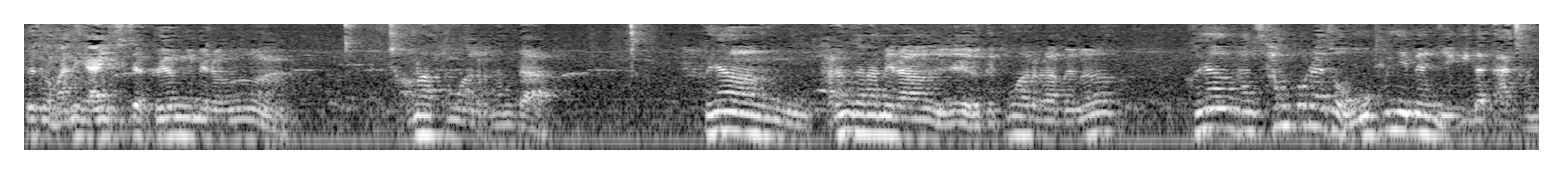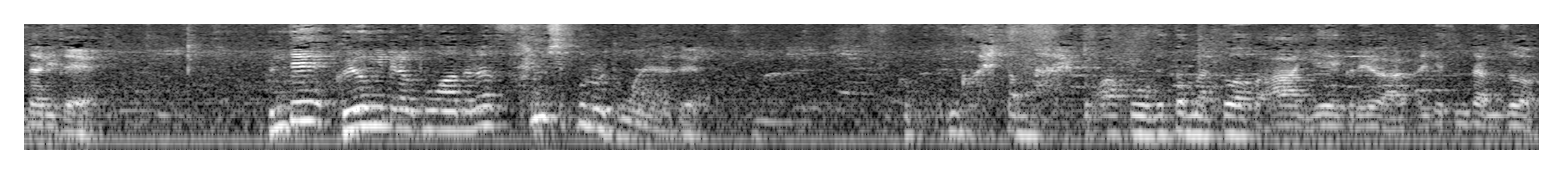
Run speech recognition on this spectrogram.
음. 그래서 만약에 아니 진짜 그 형님이랑은 전화 통화를 한다. 그냥 다른 사람이랑 이제 이렇게 통화를 하면은 그냥 한 3분에서 5분이면 얘기가 다 전달이 돼. 근데 그 형님이랑 통화하면은 30분을 통화해야 돼. 그 뭔가 했던 말 또 하고 했던 말 또 하고 아 예 그래요 아, 알겠습니다 하면서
